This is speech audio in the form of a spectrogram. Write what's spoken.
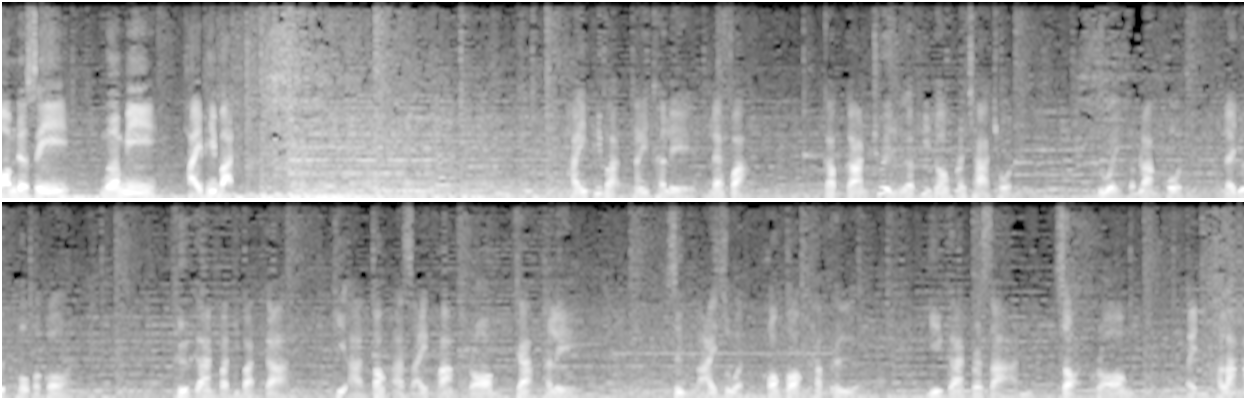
ฟอร์มเดอะซีเมื่อมีภัยพิบัติ ภัยพิบัติในทะเลและฝั่ง กับการช่วยเหลือพี่น้องประชาชน ด้วยกำลังพลและยุทโธปกรณ์ คือการปฏิบัติการที่อาจต้องอาศัยความพร้อมจากทะเล ซึ่งหลายส่วนของกองทัพเรือ มีการประสานสอดคล้อง เป็นพลัง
